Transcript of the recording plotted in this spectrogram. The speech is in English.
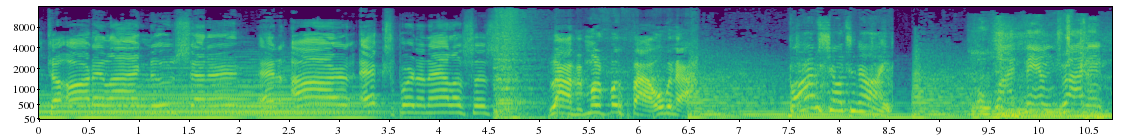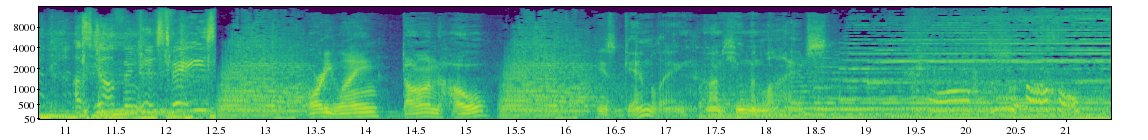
back to Artie Lange News Center and our expert analysis. Live at motherfucker fire. Over now. Bombshell tonight. A white man driving a stuff in his face. Artie Lange, Don Ho. He's gambling on human lives. Oh, oh, oh.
